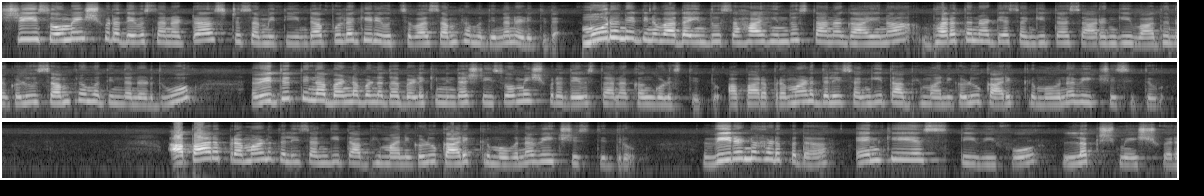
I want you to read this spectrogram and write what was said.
ಶ್ರೀ ಸೋಮೇಶ್ವರ ದೇವಸ್ಥಾನ ಟ್ರಸ್ಟ್ ಸಮಿತಿಯಿಂದ ಪುಲಗಿರಿ ಉತ್ಸವ ಸಂಭ್ರಮದಿಂದ ನಡೆದಿದೆ ಮೂರನೇ ದಿನವಾದ ಇಂದು ಸಹ ಹಿಂದೂಸ್ತಾನ ಗಾಯನ, ಭರತನಾಟ್ಯ ಸಂಗೀತ, ಸಾರಂಗಿ ವಾದನಗಳು ಸಂಭ್ರಮದಿಂದ ನಡೆದವು. ವಿದ್ಯುತ್ತಿನ ಬಣ್ಣ ಬಣ್ಣದ ಬೆಳಕಿನಿಂದ ಶ್ರೀ ಸೋಮೇಶ್ವರ ದೇವಸ್ಥಾನ ಕಂಗೊಳಿಸುತ್ತಿತ್ತು ಅಪಾರ ಪ್ರಮಾಣದಲ್ಲಿ ಸಂಗೀತಾಭಿಮಾನಿಗಳು ಕಾರ್ಯಕ್ರಮವನ್ನು ವೀಕ್ಷಿಸಿತು. ಅಪಾರ ಪ್ರಮಾಣದಲ್ಲಿ ಸಂಗೀತಾಭಿಮಾನಿಗಳು ಕಾರ್ಯಕ್ರಮವನ್ನು ವೀಕ್ಷಿಸುತ್ತಿದ್ದರು Veeranna Hadapada NKS TV for Lakshmeshwar.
